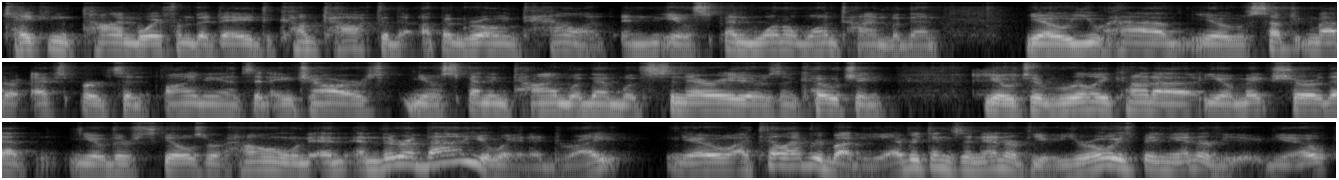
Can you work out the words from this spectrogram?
taking time away from the day to come talk to the up and growing talent and you know spend one-on-one time with them. You know you have you know subject matter experts in finance and hrs you know spending time with them with scenarios and coaching you know, to really kind of, you know, make sure that, you know, their skills are honed and, and they're evaluated, right? You know, I tell everybody, everything's an interview. You're always being interviewed. You know,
